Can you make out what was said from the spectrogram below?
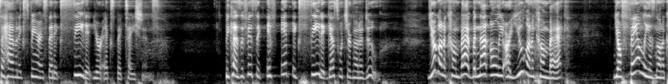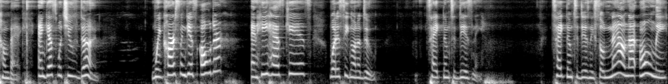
to have an experience that exceeded your expectations. Because if, it's, if it exceeded, guess what you're going to do? You're going to come back, but not only are you going to come back, your family is going to come back. And guess what you've done? When Carson gets older and he has kids, what is he going to do? Take them to Disney take them to Disney. So now not only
